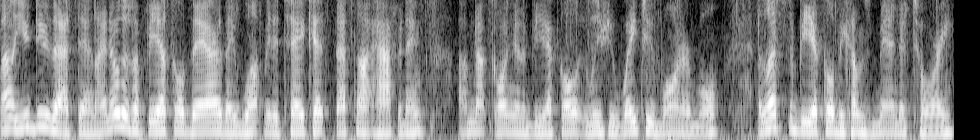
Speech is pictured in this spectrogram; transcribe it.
Well, you do that then. I know there's a vehicle there. They want me to take it. That's not happening. I'm not going in a vehicle. It leaves you way too vulnerable. Unless the vehicle becomes mandatory.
